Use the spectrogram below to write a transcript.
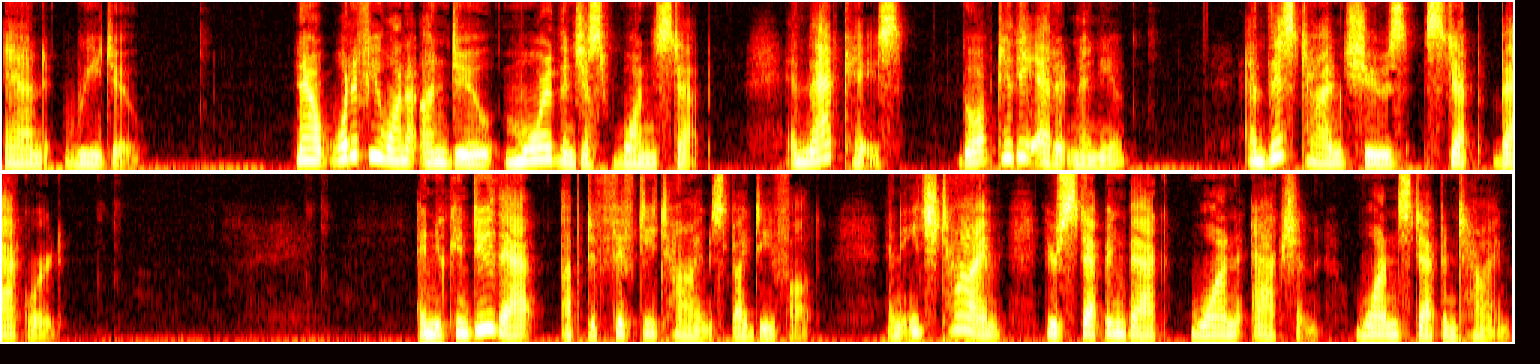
and Redo. Now, what if you want to undo more than just one step? In that case, go up to the Edit menu, and this time choose Step Backward. And you can do that up to 50 times by default. And each time, you're stepping back one action, one step in time.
